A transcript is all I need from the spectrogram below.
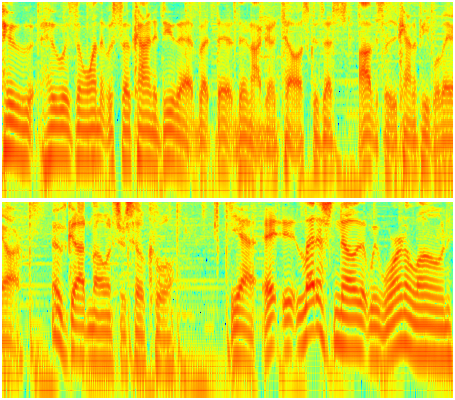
who who was the one that was so kind to do that, but they're, they're not going to tell us because that's obviously the kind of people they are. Those God moments are so cool. Yeah, it, it let us know that we weren't alone,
